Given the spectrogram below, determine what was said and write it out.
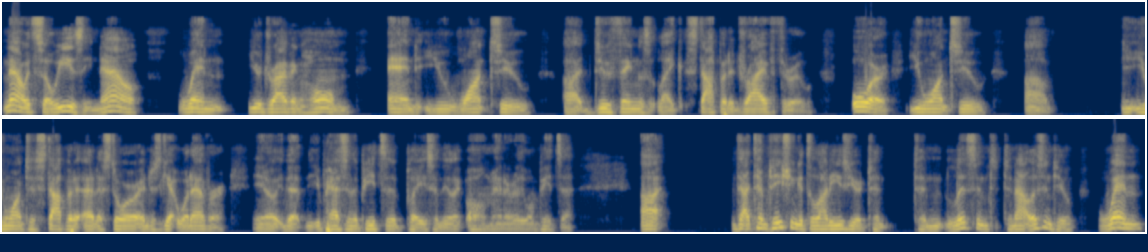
Now it's so easy. Now, when you're driving home and you want to uh, do things like stop at a drive-through, or you want to uh, you want to stop at, at a store and just get whatever you know that you're passing the pizza place and they're like, oh man, I really want pizza. Uh, that temptation gets a lot easier to to listen to, to not listen to when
